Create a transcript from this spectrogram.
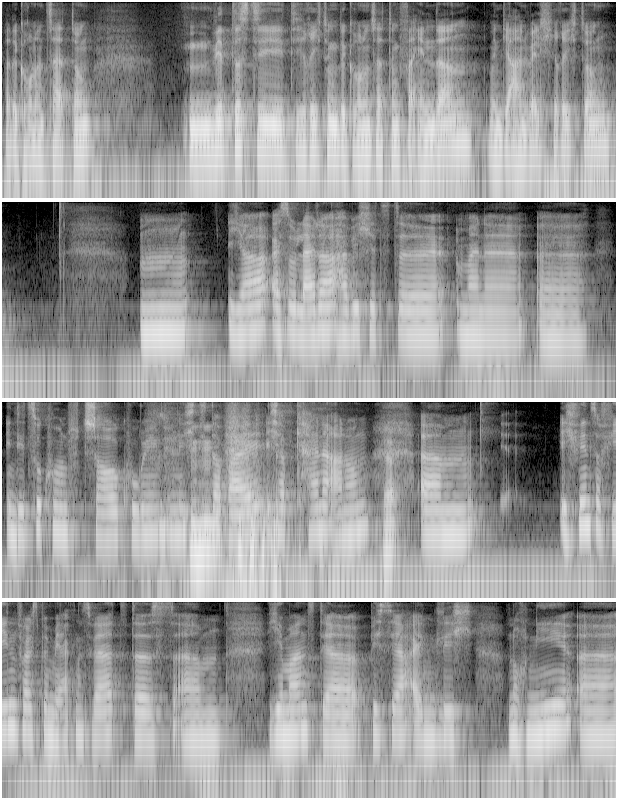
bei der Kronenzeitung. Wird das die, die Richtung der Kronenzeitung verändern? Wenn ja, in welche Richtung? Mm, ja, also leider habe ich jetzt äh, meine äh, in die Zukunft Schaukugeln nicht mhm. dabei. Ich habe keine Ahnung. Ja. Ähm, ich finde es auf jeden Fall bemerkenswert, dass ähm, jemand, der bisher eigentlich noch nie äh,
